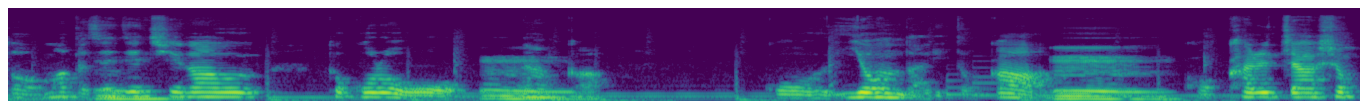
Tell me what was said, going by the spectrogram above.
と、また全然違うところを、うん。なんか、こう読んだりとか、うん。こうカルチャーショッ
